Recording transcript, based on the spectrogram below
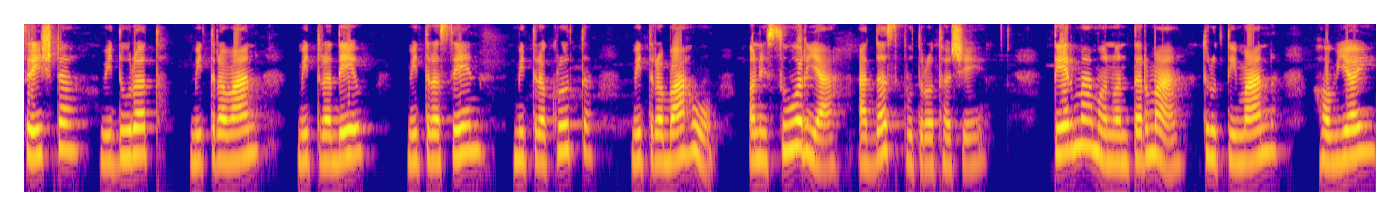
શ્રેષ્ઠ, વિદુરથ, મિત્રવાન, મિત્રદેવ, મિત્રસેન, મિત્રકૃત, મિત્રબાહુ અને સુવર્યા આ દસ પુત્રો થશે. તેરમા મન્વંતરમાં ધૃતિમાન, હવ્યય,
